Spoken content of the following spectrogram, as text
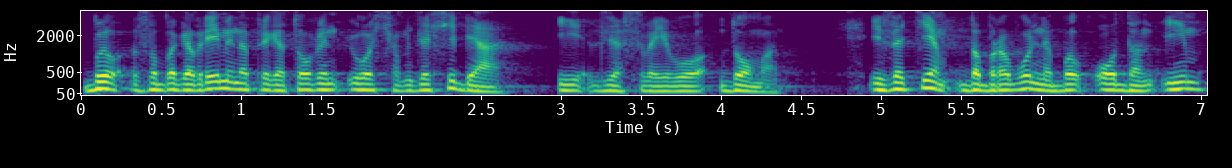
был заблаговременно приготовлен Иосифом для себя и для своего дома. И затем добровольно был отдан им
